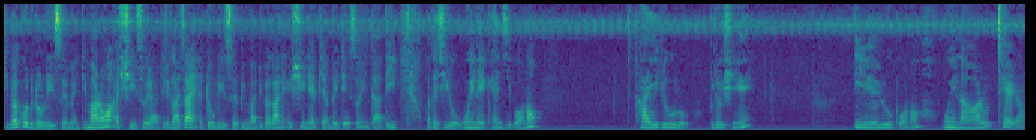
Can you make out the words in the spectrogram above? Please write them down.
ဒီဘက်ကိုတူတူလေးဆွဲမယ်ဒီမှာတော့အရှိဆွဲတာဒီတခါကျရင်အတူလေးဆွဲပြီးမှဒီဘက်ကနေအရှိနဲ့ပြန်ပိတ်တယ်ဆိုရင်ဒါဒီဝတ်တကြီးတို့ဝင်နေခန်းကြီးပေါ့နော်ဟိုင်ရူတို့ ပြီးလို့ရှိရင်အီရဲတို့ပေါ့နော်ဝင်တာတို့ထဲ့တာ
